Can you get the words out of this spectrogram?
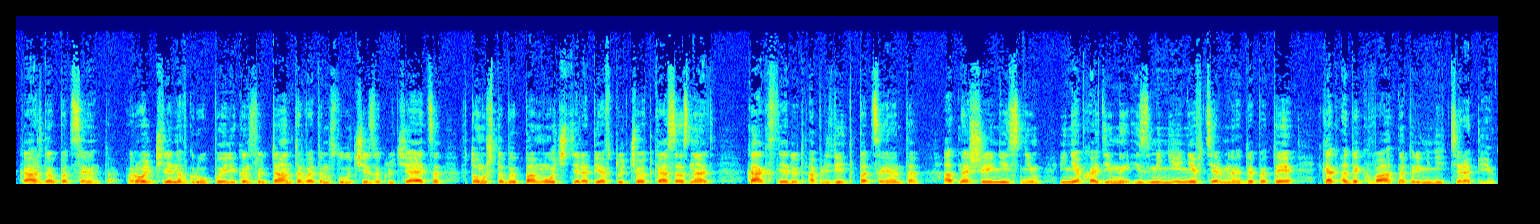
каждого пациента. Роль членов группы или консультанта в этом случае заключается в том, чтобы помочь терапевту четко осознать, как следует определить пациента, отношения с ним и необходимые изменения в терминах ДПТ и как адекватно применить терапию.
